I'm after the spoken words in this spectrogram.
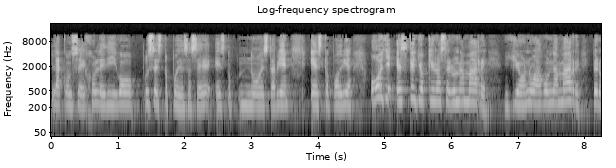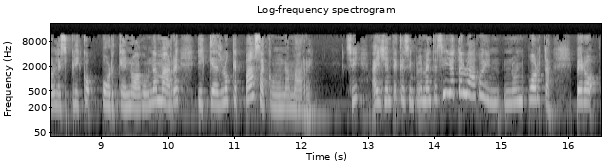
la aconsejo, le digo, pues esto puedes hacer, esto no está bien, esto podría. Oye, es que yo quiero hacer un amarre. Yo no hago un amarre, pero le explico por qué no hago un amarre y qué es lo que pasa con un amarre. ¿Sí? Hay gente que simplemente, sí, yo te lo hago y no importa, pero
